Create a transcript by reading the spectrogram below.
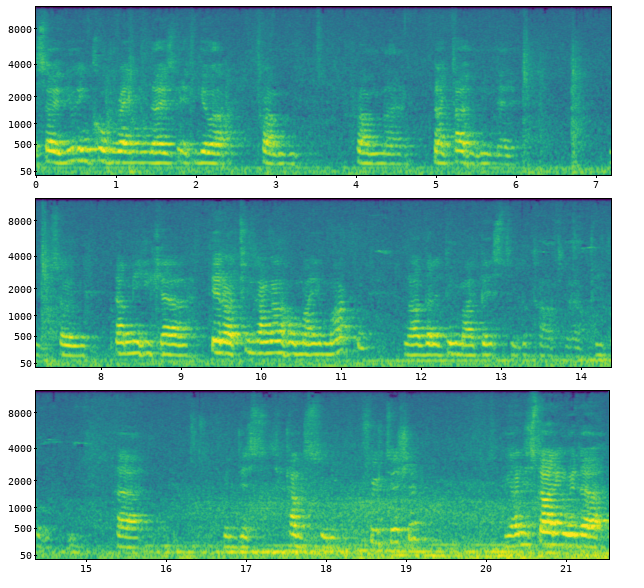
so you incorporate all those if you are from, from uh, Ngāi in there. Yeah, So, nā mihi kia tērā tūranga ho mai māku, and I'm going to do my best to look after our people. Uh, when this comes to fruition, you're only starting with a,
